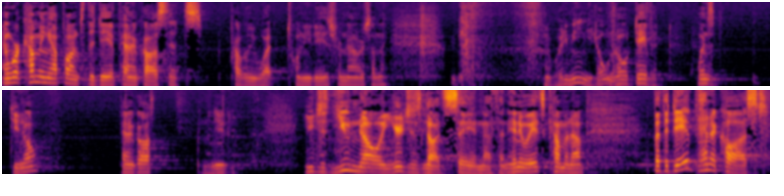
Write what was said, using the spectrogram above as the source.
And we're coming up onto the day of Pentecost. It's probably, what, 20 days from now or something? what do you mean? You don't know? David, when's, do you know? Pentecost? You, you just, you know, and you're just not saying nothing. Anyway, it's coming up. But the day of Pentecost,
